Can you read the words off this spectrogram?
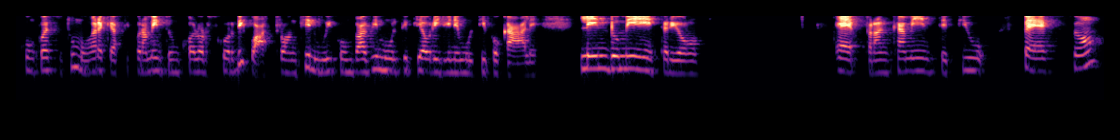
con questo tumore che ha sicuramente un color score di 4, anche lui con vasi multipli a origine multifocale. L'endometrio è francamente più spesso,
